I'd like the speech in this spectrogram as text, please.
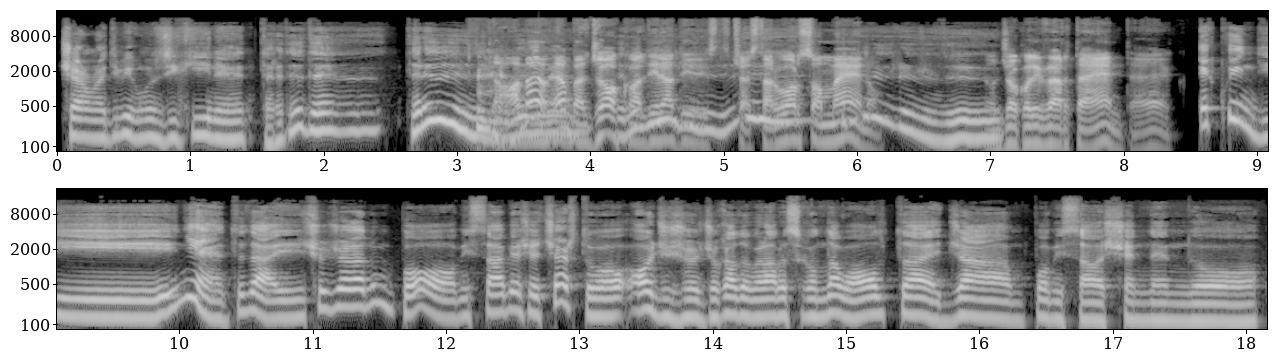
c'erano le tipiche musichine. No, No, vabbè, è un bel gioco, al di là di- cioè, Star Wars o meno. È un gioco divertente, ecco. E quindi niente, dai, ci ho giocato un po', mi stava piacendo. Certo, oggi ci ho giocato per la seconda volta e già un po' mi stava scendendo.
